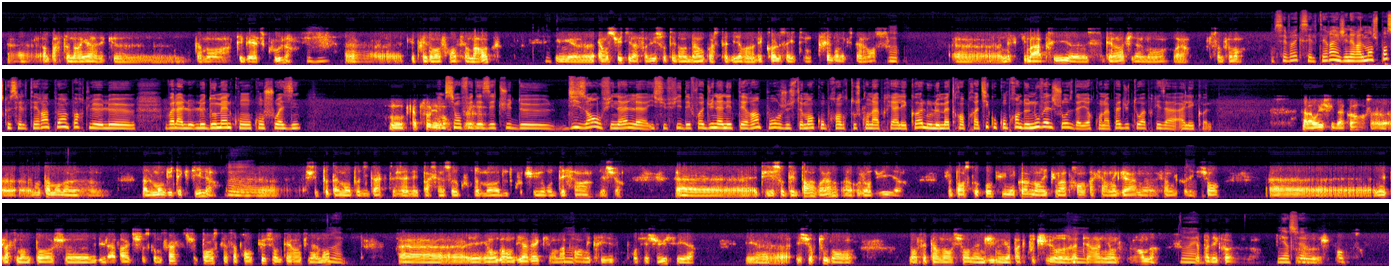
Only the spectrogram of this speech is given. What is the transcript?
euh, en partenariat avec euh, notamment TBS School, mhm. euh, qui est présent en France et au Maroc. Et, ensuite, il a fallu sauter dans le bain, quoi. C'est-à-dire, l'école, ça a été une très bonne expérience. Mm. mais ce qui m'a appris, c'est le terrain finalement. Hein. Voilà, tout simplement. C'est vrai que c'est le terrain et généralement, je pense que c'est le terrain, peu importe le, voilà, le, domaine qu'on choisit. Mm, absolument. Même si on fait des études de 10 ans, au final, il suffit des fois d'une année de terrain pour justement comprendre tout ce qu'on a appris à l'école ou le mettre en pratique ou comprendre de nouvelles choses d'ailleurs qu'on n'a pas du tout apprises à, l'école. Alors oui, je suis d'accord, euh, notamment dans le, monde du textile. Mm. Euh, je suis totalement autodidacte. J'avais passé un seul cours de mode ou de couture ou de dessin, bien sûr. Euh, et puis j'ai sauté le pas, voilà. Aujourd'hui, je pense qu'aucune école n'aurait pu m'apprendre à faire mes gammes, faire mes collections, euh, les placements de poche, euh, des lavages, des choses comme ça. Je pense que ça prend que sur le terrain finalement. Euh, et, on grandit avec, on apprend à maîtriser ce processus et, et, et surtout dans, dans cette invention d'un jean où il n'y a pas de couture latérale ni entre jambes, il n'y a pas d'école. Bien sûr. je pense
